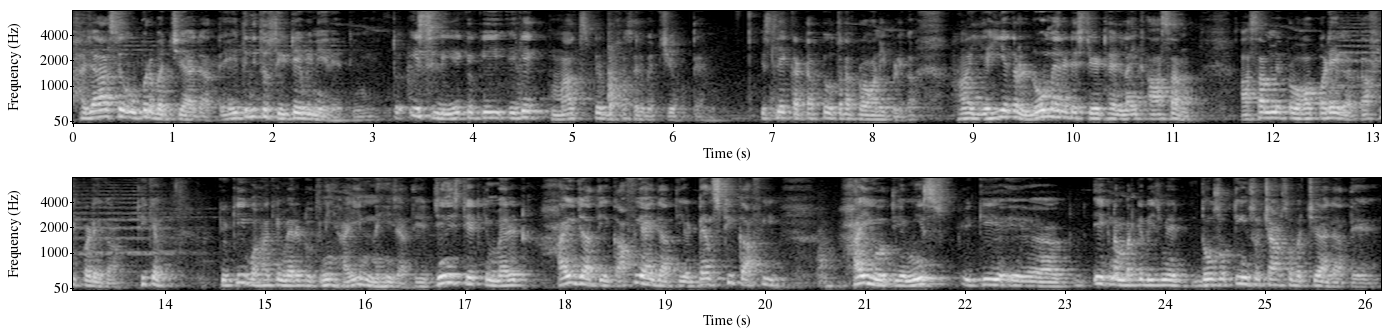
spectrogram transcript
हज़ार से ऊपर बच्चे आ जाते हैं, इतनी तो सीटें भी नहीं रहती हैं। तो इसलिए, क्योंकि एक एक मार्क्स पे बहुत सारे बच्चे होते हैं। इसलिए कट ऑफ़ पे उतना प्रभाव नहीं पड़ेगा। हाँ यही अगर लो मेरिट स्टेट है लाइक आसाम आसाम में प्रभाव पड़ेगा, काफ़ी पड़ेगा, ठीक है? क्योंकि वहाँ की मेरिट उतनी हाई नहीं जाती है। जिन स्टेट की मेरिट हाई जाती है, काफ़ी हाई जाती है डेंसिटी काफ़ी हाई होती है मीन्स कि एक नंबर के बीच में 200 300 400 बच्चे आ जाते हैं।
